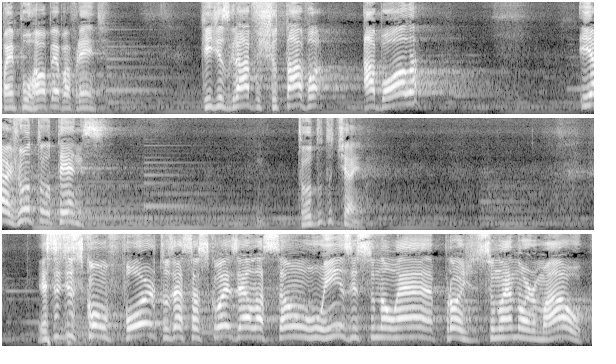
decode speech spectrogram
para empurrar o pé para frente. Que desgraça, chutava a bola ia junto o tênis. Tudo do Tchanha. Esses desconfortos, essas coisas, elas são ruins, isso não é, isso não é normal,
